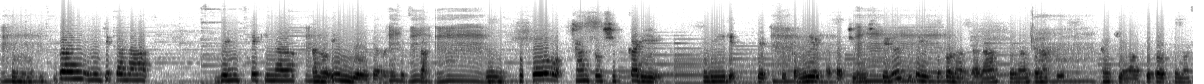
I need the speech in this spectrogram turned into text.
うん。その一番身近な原始的なうん。あの陰陽じゃないですか、うんうんそこをちゃんとしっかり取り入れてっていうか見える形にしてるっていうことなんだなってなんとなく最近は受け取ってます。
